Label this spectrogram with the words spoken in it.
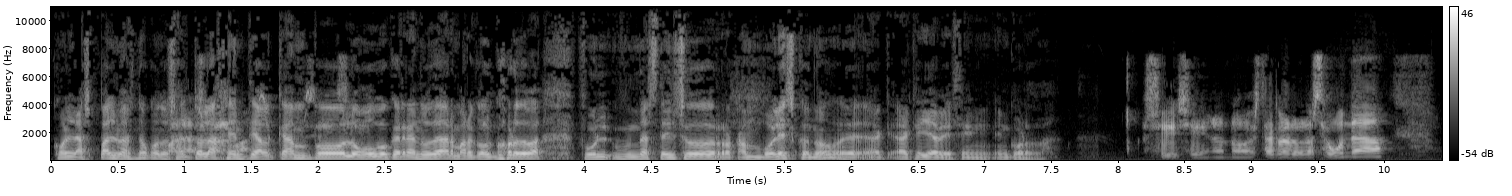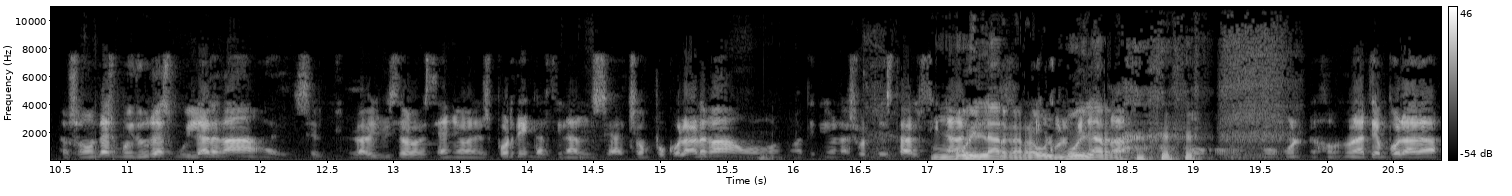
con las palmas, ¿no? Cuando saltó la gente al campo, luego hubo que reanudar, marcó el Córdoba, fue un, ascenso rocambolesco, ¿no? Eh, aquella vez en, en Córdoba. Sí, sí, no, no, está claro. La segunda la segunda es muy dura, es muy larga. lo habéis visto este año en Sporting, que al final se ha hecho un poco larga o no ha tenido la suerte estar al final. Muy larga, Raúl, muy larga. Una, temporada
